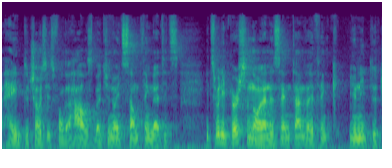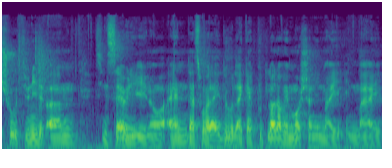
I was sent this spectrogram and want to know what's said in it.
hate the choices for the house. But you know, it's something that it's it's really personal, and at the same time, I think you need the truth, you need um, sincerity, you know, and that's what I do. Like I put a lot of emotion in my in my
